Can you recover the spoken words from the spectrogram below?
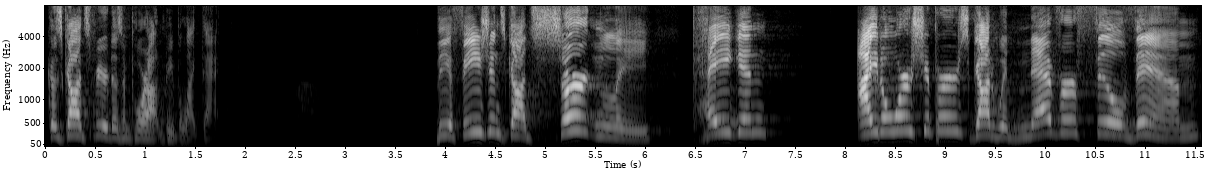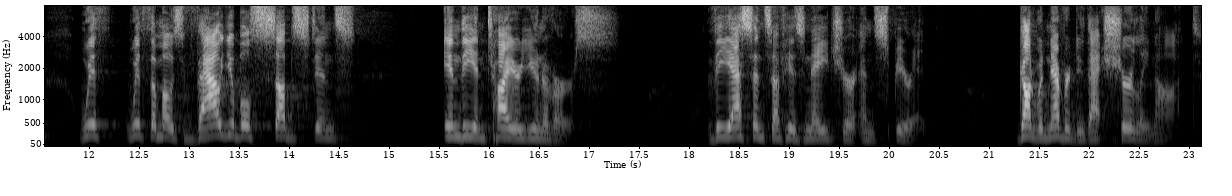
Because God's Spirit doesn't pour out in people like that. The Ephesians, God certainly, pagan idol worshippers, God would never fill them with, with the most valuable substance in the entire universe the essence of his nature and spirit. God would never do that, surely not.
